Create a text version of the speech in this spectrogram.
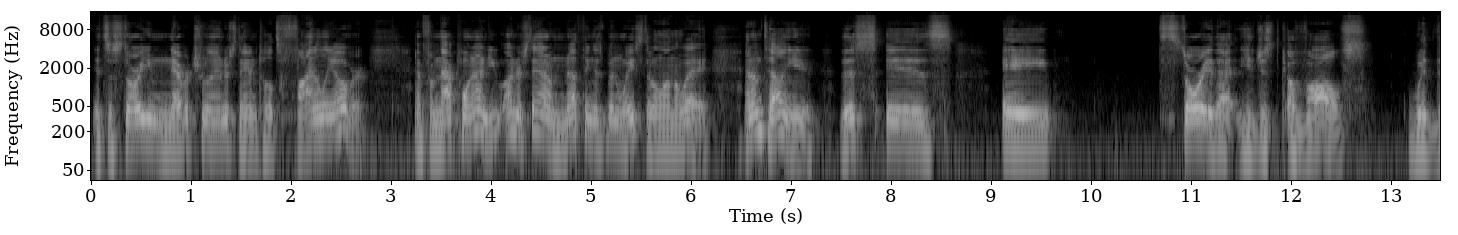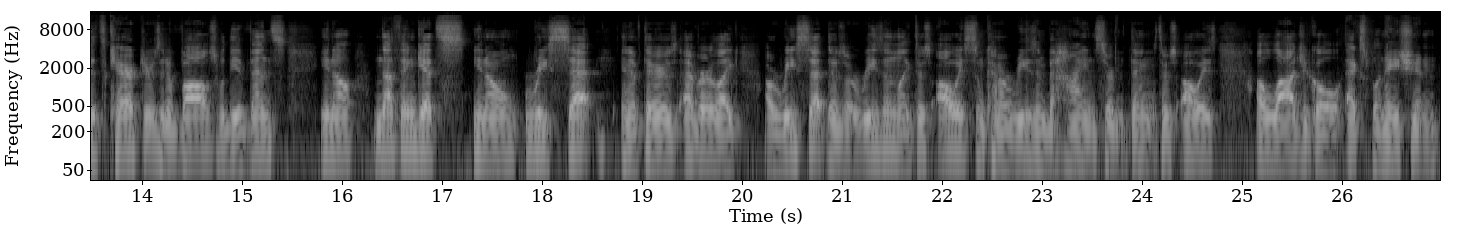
It's a story you never truly understand until it's finally over. And from that point on, you understand how nothing has been wasted along the way. And I'm telling you, this is a story that you just evolves with its characters. It evolves with the events you know nothing gets you know reset. And if there's ever like a reset there's a reason. Like there's always some kind of reason behind certain things. There's always a logical explanation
